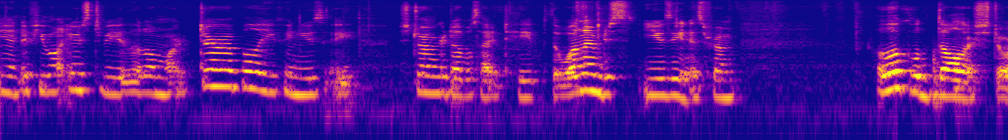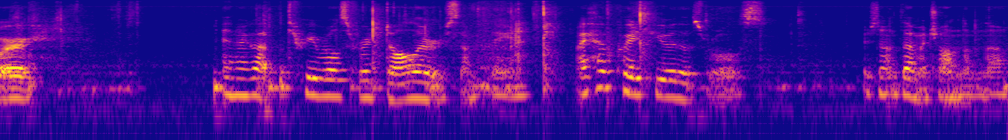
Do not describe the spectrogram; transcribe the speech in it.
And if you want yours to be a little more durable, you can use a stronger double-sided tape. The one I'm just using is from a local dollar store. And I got three rolls for a dollar or something. I have quite a few of those rolls. There's not that much on them though.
